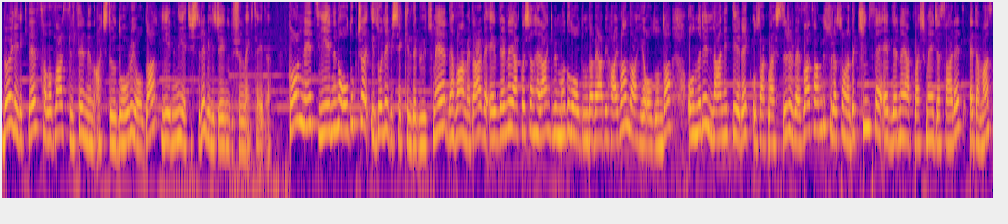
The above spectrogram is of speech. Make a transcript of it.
Böylelikle Salazar Slytherin'in açtığı doğru yolda yeğenini yetiştirebileceğini düşünmekteydi. Gormlade yeğenini oldukça izole bir şekilde büyütmeye devam eder ve evlerine yaklaşan herhangi bir muggle olduğunda veya bir hayvan dahi olduğunda onları lanetleyerek uzaklaştırır ve zaten bir süre sonra da kimse evlerine yaklaşmaya cesaret edemez.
